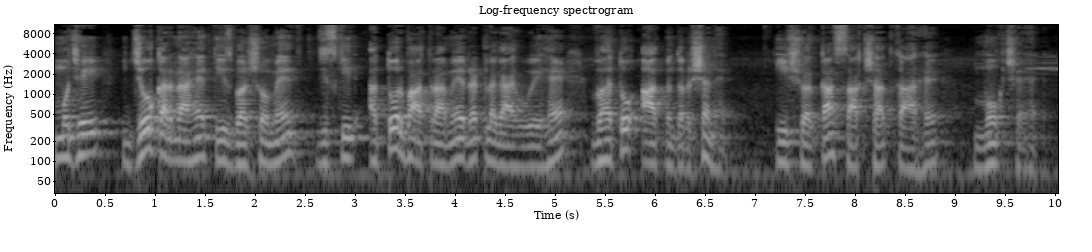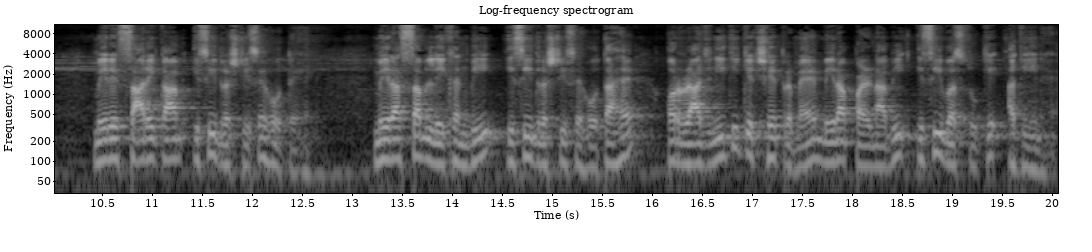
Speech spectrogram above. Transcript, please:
मुझे जो करना है तीस वर्षों में, जिसकी अतुर मात्रा में रट लगाए हुए हैं, वह तो आत्मदर्शन है। ईश्वर का साक्षात्कार है, मोक्ष है। मेरे सारे काम इसी दृष्टि से होते हैं। मेरा सब लेखन भी इसी दृष्टि से होता है, और राजनीति के क्षेत्र में मेरा पढ़ना भी इसी वस्तु के अधीन है।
